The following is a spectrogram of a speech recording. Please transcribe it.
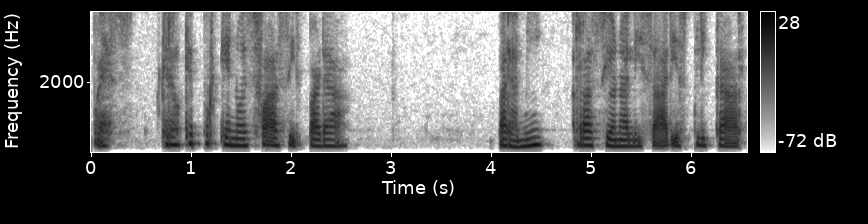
Pues creo que porque no es fácil para, para mí racionalizar y explicar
